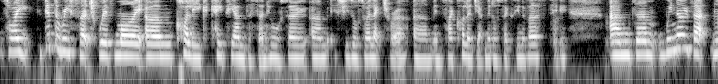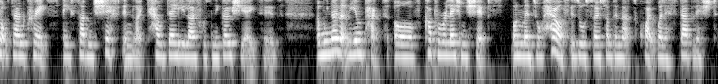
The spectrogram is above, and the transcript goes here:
So I did the research with my um, colleague Katie Anderson, who also um, she's also a lecturer um, in psychology at Middlesex University, and um, we know that lockdown creates a sudden shift in like how daily life was negotiated, and we know that the impact of couple relationships on mental health is also something that's quite well established.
